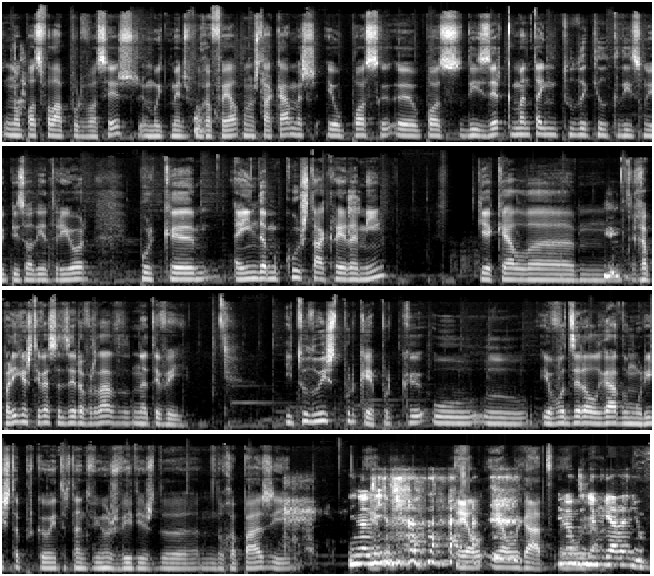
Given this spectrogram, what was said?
não posso falar por vocês, muito menos pelo Rafael, que não está cá, mas eu posso, eu posso dizer que mantenho tudo aquilo que disse no episódio anterior, porque ainda me custa a crer a mim que aquela hum, rapariga estivesse a dizer a verdade na TVI. E tudo isto porquê? Porque o, o, eu vou dizer alegado humorista, porque eu entretanto vi uns vídeos do, do rapaz e. E não tinha piada. É, é alegado. E não é tinha piada nenhuma.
